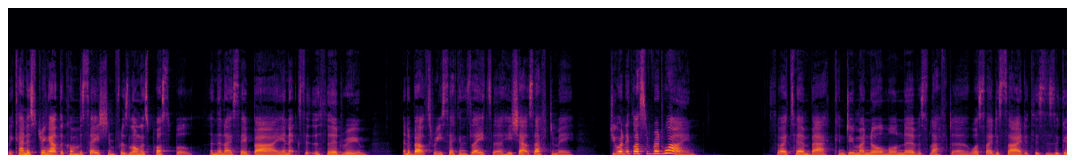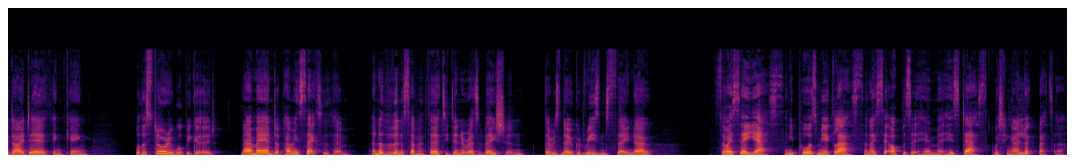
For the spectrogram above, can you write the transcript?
We kind of string out the conversation for as long as possible, and then I say bye and exit the third room. And about three seconds later, he shouts after me, Do you want a glass of red wine? So I turn back and do my normal nervous laughter whilst I decide if this is a good idea, thinking, Well, the story will be good, and I may end up having sex with him, and other than a 7:30 dinner reservation, there is no good reason to say no. So I say yes, and he pours me a glass, and I sit opposite him at his desk, wishing I looked better.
